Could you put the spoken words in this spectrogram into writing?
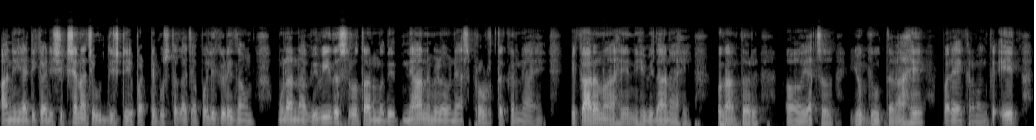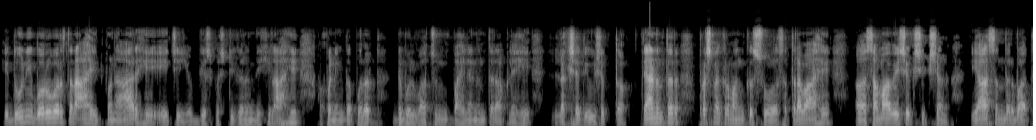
आणि या ठिकाणी शिक्षणाचे उद्दिष्ट हे पाठ्यपुस्तकाच्या पलीकडे जाऊन मुलांना विविध स्रोतांमध्ये ज्ञान मिळवण्यास प्रवृत्त करणे आहे. हे कारण आहे आणि हे विधान आहे. बघा तर याचं योग्य उत्तर आहे. पर्याय क्रमांक एक. हे दोन्ही बरोबर तर आहेत पण आर हे एचे योग्य स्पष्टीकरण देखील आहे. आपण एकदा परत डबल वाचून पाहिल्यानंतर आपल्या हे लक्षात येऊ शकतं. त्यानंतर प्रश्न क्रमांक सोळा सतरावा आहे. समावेशक शिक्षण या संदर्भात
